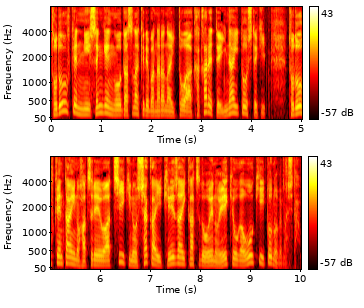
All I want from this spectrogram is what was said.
都道府県に宣言を出さなければならないとは書かれていないと指摘。都道府県単位の発令は地域の社会経済活動への影響が大きいと述べました。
